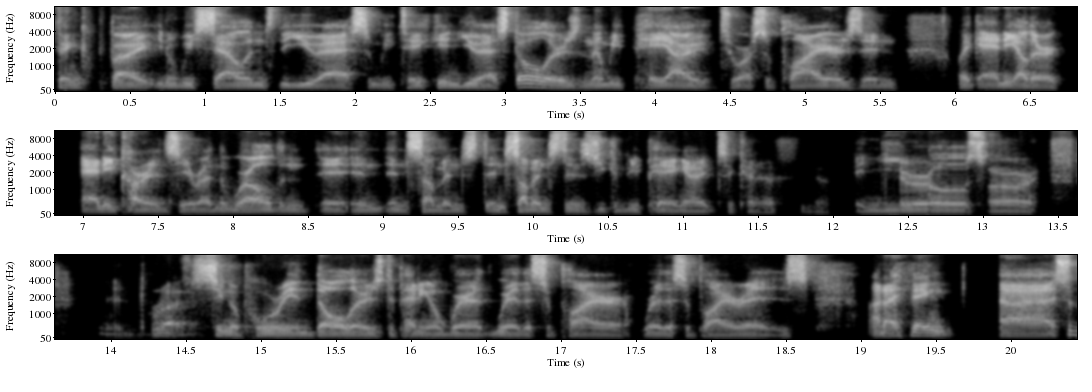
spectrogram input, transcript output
think about you know we sell into the US and we take in US dollars and then we pay out to our suppliers in like any other any currency around the world and in in some inst- in some instances you can be paying out to kind of you know in euros or uh, right. Singaporean dollars depending on where where the supplier where the supplier is and I think uh, so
